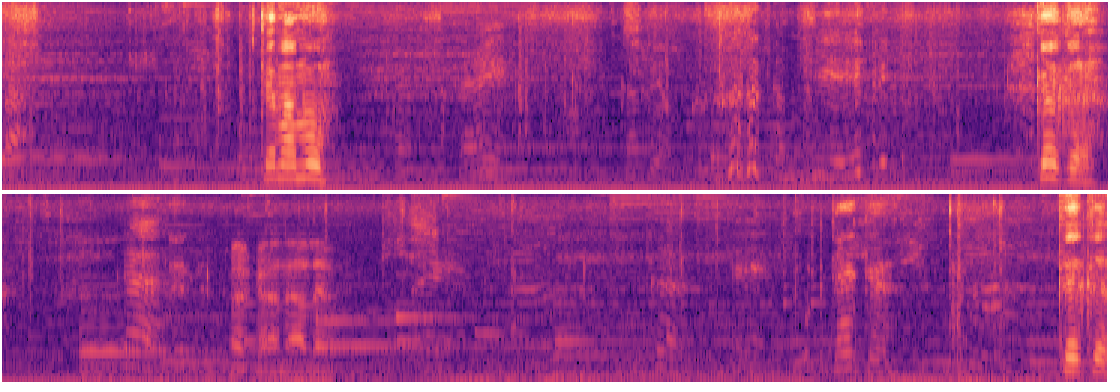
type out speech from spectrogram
sa pa. के मामू Ka. Eh. के के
